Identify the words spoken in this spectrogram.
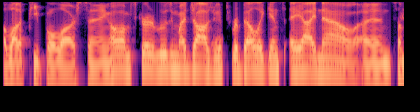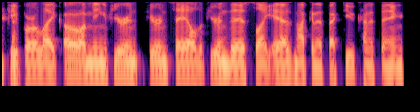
a lot of people are saying, "Oh, I'm scared of losing my jobs. We have to rebel against AI now." And some people are like, "Oh, I mean, if you're in if you're in sales, if you're in this, like AI is not going to affect you," kind of thing.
